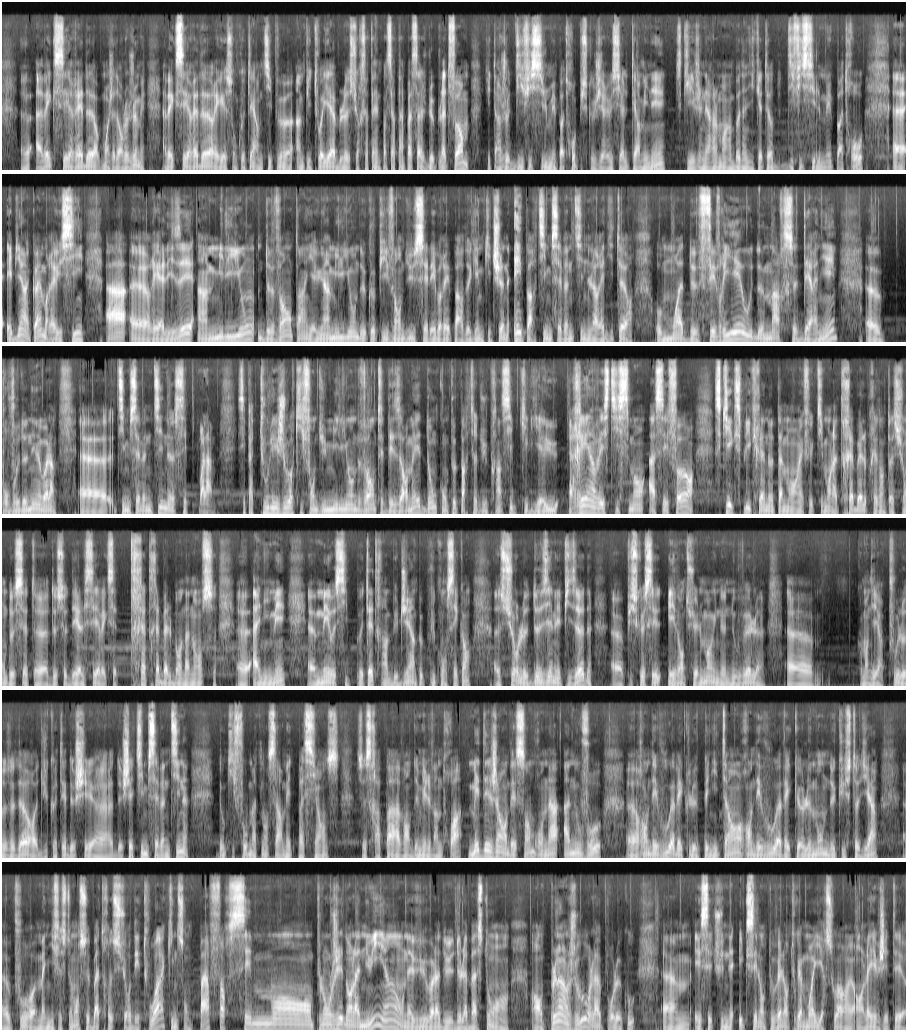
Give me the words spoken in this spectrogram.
avec ses raiders, moi j'adore le jeu, mais avec ses raiders et son côté un petit peu impitoyable sur certaines, certains passage de plateforme, qui est un jeu difficile mais pas trop, puisque j'ai réussi à le terminer, ce qui est généralement un bon indicateur de difficile mais pas trop, euh, eh bien a quand même réussi à euh, réaliser un million de ventes. Hein. Il y a eu un million de copies vendues célébrées par The Game Kitchen et par Team 17, leur éditeur, au mois de février ou de mars dernier. Euh, pour vous donner, voilà, euh, Team 17, c'est voilà, pas tous les jours qui font du million de ventes désormais, donc on peut partir du principe qu'il y a eu réinvestissement assez fort, ce qui expliquerait notamment hein, effectivement la très belle présentation de euh, ce DLC avec cette très très belle bande annonce euh, animée, mais aussi peut-être un budget un peu plus conséquent sur le deuxième épisode, puisque c'est éventuellement une nouvelle comment dire, poule aux odeurs du côté de chez, euh, de chez Team 17. Donc il faut maintenant s'armer de patience. Ce sera pas avant 2023. Mais déjà en décembre, on a à nouveau euh, rendez-vous avec le pénitent, rendez-vous avec euh, le monde de Custodia pour manifestement se battre sur des toits qui ne sont pas forcément plongés dans la nuit. Hein. On a vu voilà, de, la baston en, plein jour, là pour le coup. et c'est une excellente nouvelle. En tout cas, moi hier soir en live. J'étais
